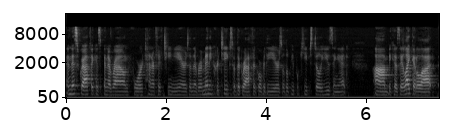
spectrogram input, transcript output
And this graphic has been around for 10 or 15 years, and there were many critiques of the graphic over the years, although people keep still using it um, because they like it a lot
